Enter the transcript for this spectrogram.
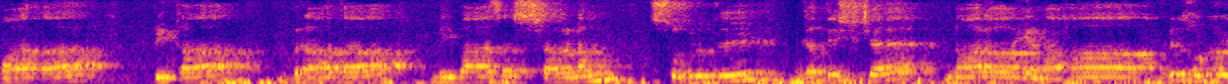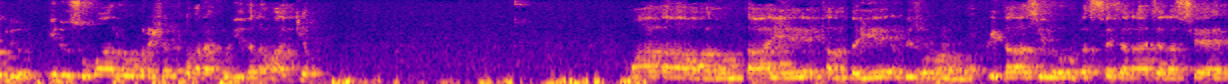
மாதா பிதா பிராதா நிவாச சரணம் சுகிருத்து கதிஷ்ட நாராயணா அப்படின்னு சொல்றோம் இல்லையோ? இது சுபார உபனிஷத்துல வரக்கூடியதான வாக்கியம். மாதாவாகும் தாயே தந்தையே அப்படின்னு சொல்றோம் நம்ம. பிதாசி லோகச சராச்சரஸ்ய.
